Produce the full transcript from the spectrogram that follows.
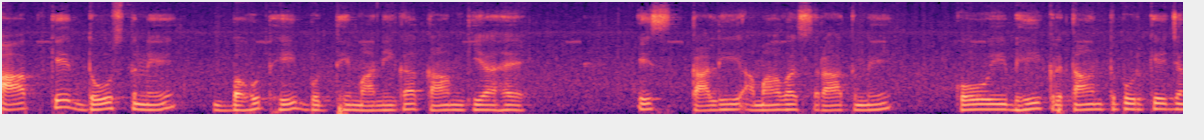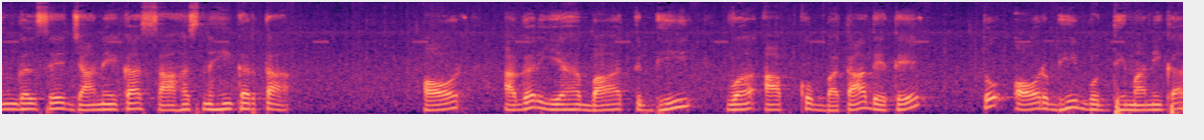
आपके दोस्त ने बहुत ही बुद्धिमानी का काम किया है। इस काली अमावस रात में कोई भी कृतांतपुर के जंगल से जाने का साहस नहीं करता। और अगर यह बात भी वह आपको बता देते तो और भी बुद्धिमानी का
